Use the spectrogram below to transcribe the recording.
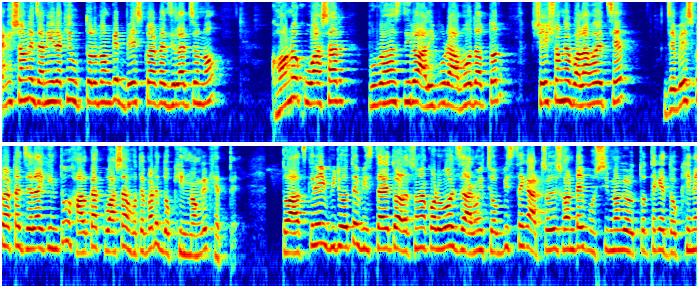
একই সঙ্গে জানিয়ে রাখি, উত্তরবঙ্গের বেশ কয়েকটা জেলার জন্য ঘন কুয়াশার পূর্বাভাস দিল আলিপুর আবহাওয়া দপ্তর। সেই সঙ্গে বলা হয়েছে যে বেশ কয়েকটা জেলায় কিন্তু হালকা কুয়াশা হতে পারে দক্ষিণবঙ্গের ক্ষেত্রে। তো আজকের এই ভিডিওতে বিস্তারিত আলোচনা করব যে আগামী চব্বিশ থেকে আটচল্লিশ ঘন্টায় পশ্চিমবঙ্গের উত্তর থেকে দক্ষিণে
